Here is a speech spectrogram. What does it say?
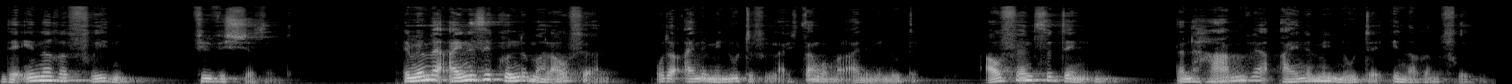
der innere Frieden viel wichtiger sind. Denn wenn wir eine Sekunde mal aufhören, oder eine Minute vielleicht, sagen wir mal eine Minute, aufhören zu denken, dann haben wir eine Minute inneren Frieden.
